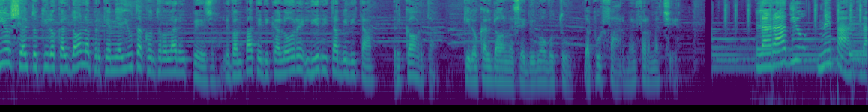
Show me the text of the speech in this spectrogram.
Io ho scelto Chilo Caldonna perché mi aiuta a controllare il peso, le vampate di calore, l'irritabilità. Ricorda, Chilo Caldonna sei di nuovo tu, da Pulfarma in farmacia. La radio ne parla.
